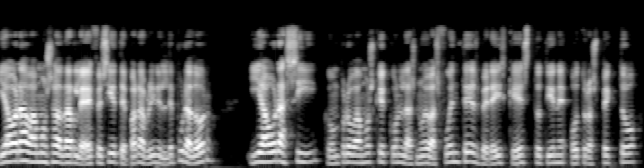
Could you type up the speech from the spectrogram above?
y ahora vamos a darle a F7 para abrir el depurador y ahora sí comprobamos que con las nuevas fuentes veréis que esto tiene otro aspecto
